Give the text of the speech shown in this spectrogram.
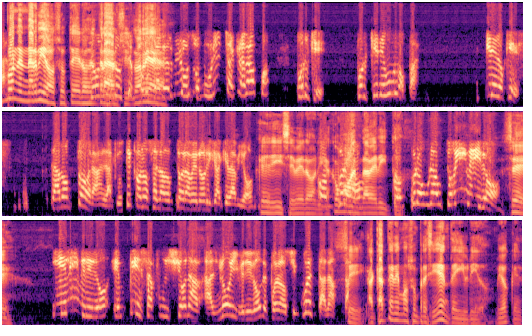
Me ponen nervioso ustedes los no, del no, no se tránsito, Arriaga. nervioso, Murita, caramba. ¿Por qué? Porque en Europa, mire lo que es. La doctora, la que usted conoce, la doctora Verónica que la vio, ¿Qué dice Verónica? compró, ¿Cómo anda, Berito? compró un auto híbrido. Sí, Y el híbrido empieza a funcionar al no híbrido después de los 50 nafta. sí. Acá tenemos un presidente híbrido, ¿vio? Que,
